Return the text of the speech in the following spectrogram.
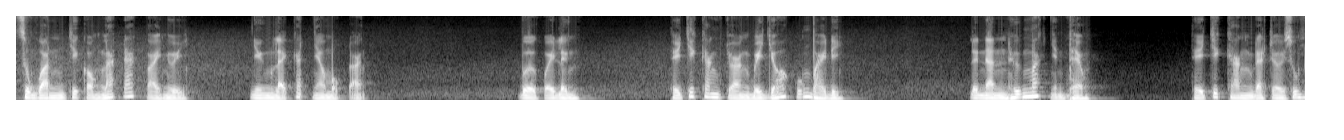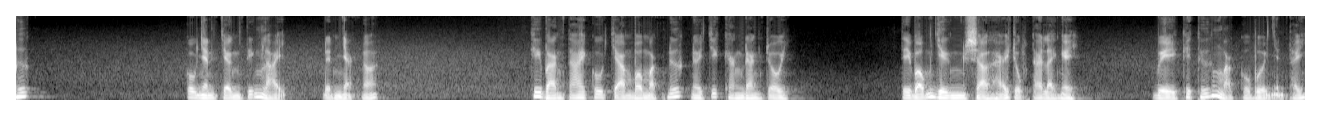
Xung quanh chỉ còn lác đác vài người, Nhưng lại cách nhau một đoạn. Vừa quay lưng, Thì chiếc khăn choàng bị gió cuốn bay đi. Linh Anh hướng mắt nhìn theo, Thì chiếc khăn đã rơi xuống nước. Cô nhanh chân tiến lại, Định nhặt nó. Khi bàn tay cô chạm vào mặt nước Nơi chiếc khăn đang trôi thì bỗng dưng sợ hãi rụt tay lại ngay, Vì cái thứ mặt cô vừa nhìn thấy.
